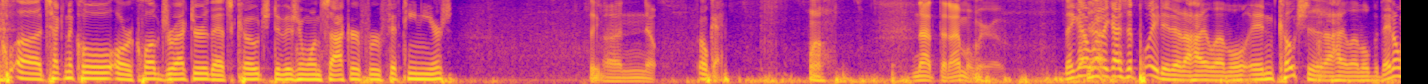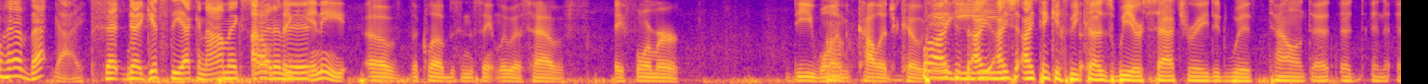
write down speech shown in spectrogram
uh, technical or club director that's coached Division One soccer for 15 years? Uh, no, Okay, well, not that I'm aware of. they got a lot of guys that played it at a high level and coached it at a high level, but they don't have that guy that that gets the economic I don't think it. any of the clubs in St. Louis have a former D1 college coach. Well, I just I, I, I think it's because we are saturated with talent at, at, an uh,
